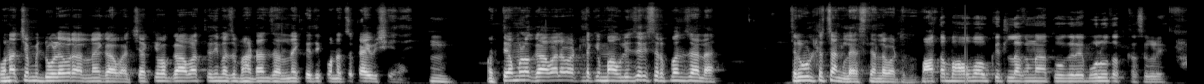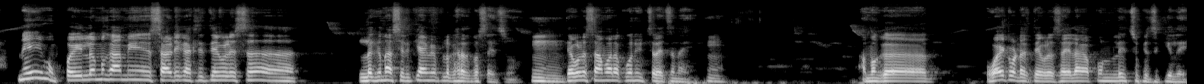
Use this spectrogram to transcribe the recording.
कोणाच्या मी डोळ्यावर आलो नाही गावाच्या किंवा गावात कधी माझं भांडण झालं नाही कधी कोणाचा काय विषय नाही. मग त्यामुळं गावाला वाटलं की माऊली जरी सरपंच झाला तर उलट चांगलं आहे असं त्यांना वाटत होतं. मग आता भाऊ भावकीत लग्नात वगैरे बोलवतात का सगळे? नाही मग पहिलं मग आम्ही साडी घातली त्यावेळेस अं, लग्न असेल की आम्ही आपल्या घरात बसायचो. हम्म, त्यावेळेस आम्हाला कोणी विचारायचं नाही. हम्म. मग अं, वाईट वाटायचं त्यावेळेस आईला आपण लई चुकीचं केलंय.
